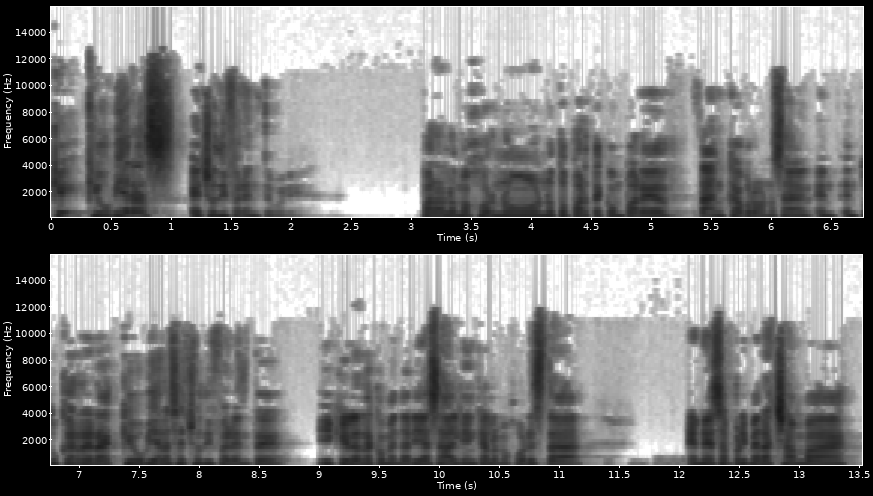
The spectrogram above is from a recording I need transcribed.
¿Qué, qué hubieras hecho diferente, güey? Para a lo mejor no, no toparte con pared tan cabrón. O sea, en, en tu carrera, ¿qué hubieras hecho diferente? ¿Y qué le recomendarías a alguien que a lo mejor está en esa primera chamba,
